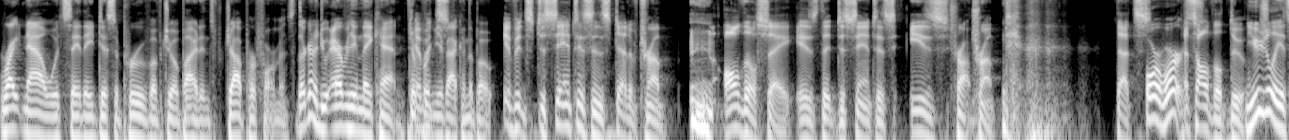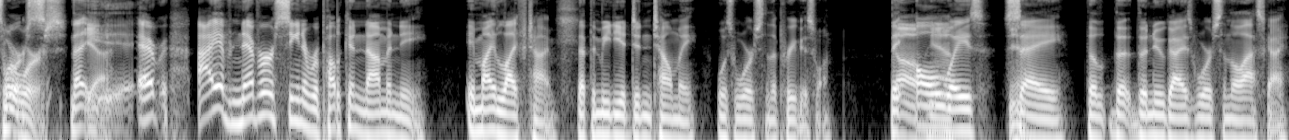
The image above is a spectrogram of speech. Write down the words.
right now would say they disapprove of Joe Biden's job performance. They're going to do everything they can to If bring you back in the boat. If it's DeSantis instead of Trump, all they'll say is that DeSantis is Trump. Trump. That's Or worse. That's all they'll do. Usually it's or worse. worse. That- yeah. ever- I have never seen a Republican nominee in my lifetime that the media didn't tell me was worse than the previous one. They Oh, always Yeah. say the, the the new guy is worse than the last guy.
